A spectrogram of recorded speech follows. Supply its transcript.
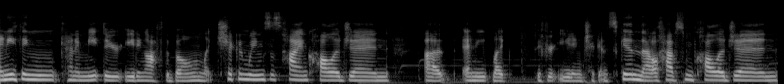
anything kind of meat that you're eating off the bone, like chicken wings is high in collagen. Uh, any like if you're eating chicken skin, that'll have some collagen.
